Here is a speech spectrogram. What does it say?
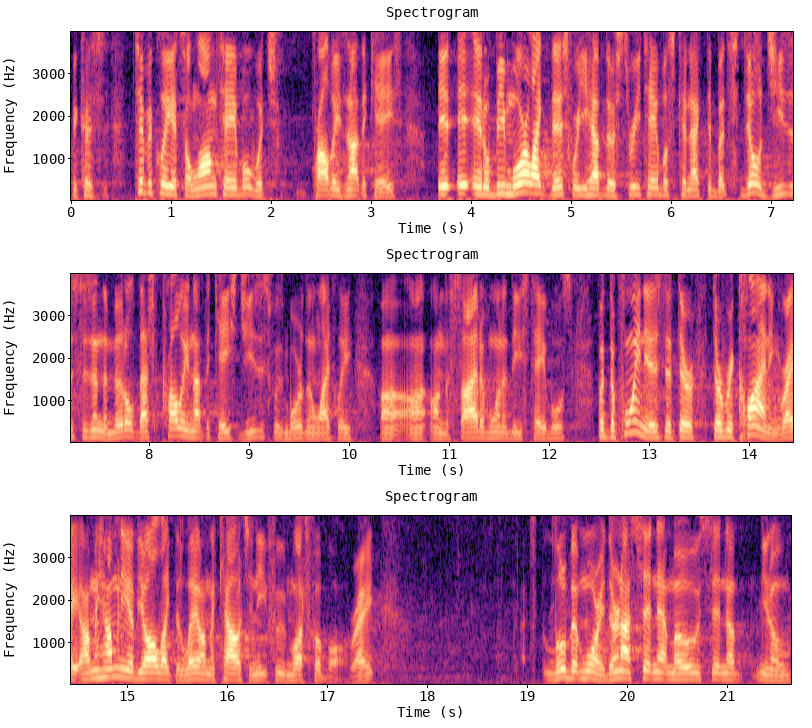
because typically it's a long table, which probably is not the case it, it, will be more like this where you have those three tables connected, but still Jesus is in the middle. That's probably not the case. Jesus was more than likely uh, on, on, the side of one of these tables. But the point is that they're, they're reclining, right? I mean, how many of y'all like to lay on the couch and eat food and watch football, right? A little bit more. They're not sitting at Moe's, sitting up, you know,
